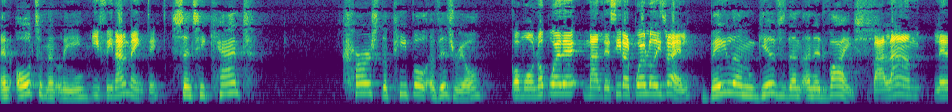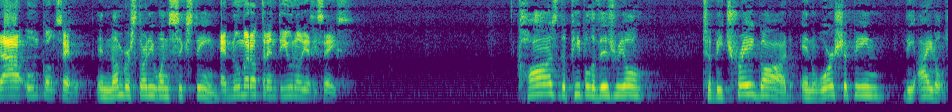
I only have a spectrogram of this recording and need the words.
And ultimately, Y finalmente, since he can't curse the people of Israel, como no puede maldecir al pueblo de Israel, Balaam gives them an advice Balaam le da un consejo. in Numbers 31:16. En números 31, 16. Cause the people of Israel to betray God in worshiping the idols.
